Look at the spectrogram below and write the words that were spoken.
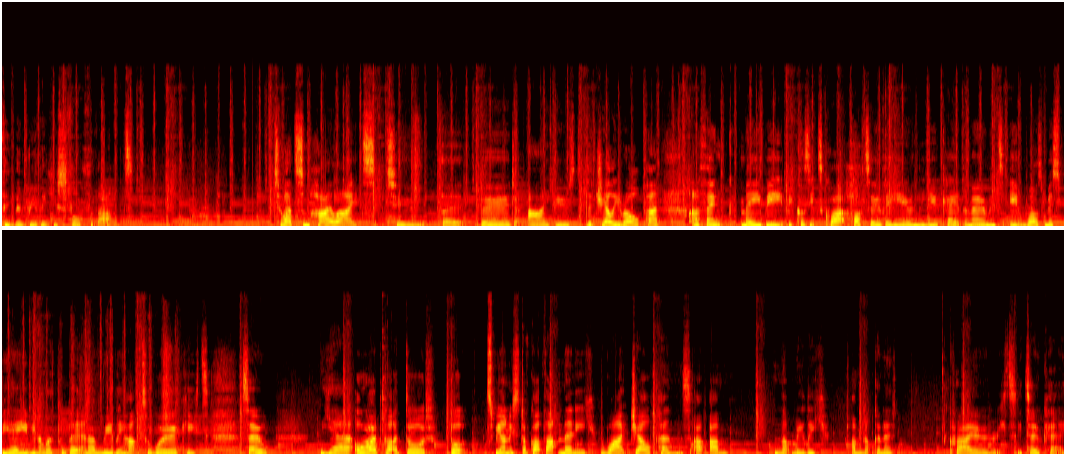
think they're really useful for that. To add some highlights to the bird, I used the Gelly Roll pen. I think maybe because it's quite hot over here in the UK at the moment, it was misbehaving a little bit and I really had to work it. So yeah, or I'd got a dud. But to be honest, I've got that many white gel pens. I, I'm not really, I'm not to cry over it, it's okay.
